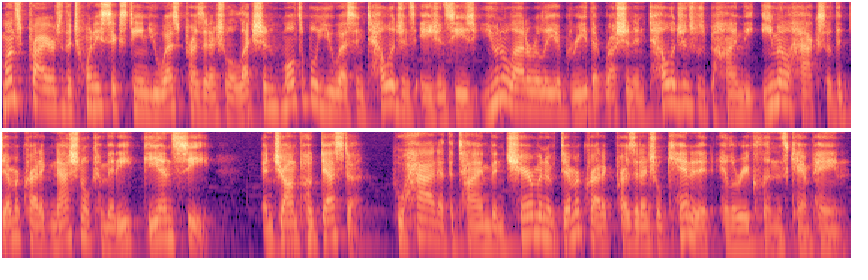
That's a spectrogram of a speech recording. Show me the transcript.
Months prior to the 2016 U.S. presidential election, multiple U.S. intelligence agencies unilaterally agreed that Russian intelligence was behind the email hacks of the Democratic National Committee, DNC, and John Podesta, who had at the time been chairman of Democratic presidential candidate Hillary Clinton's campaign.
